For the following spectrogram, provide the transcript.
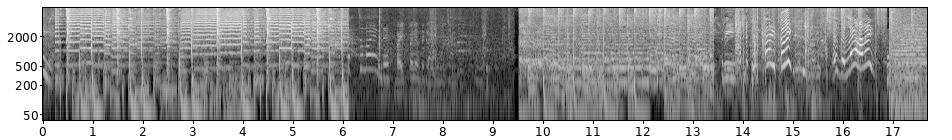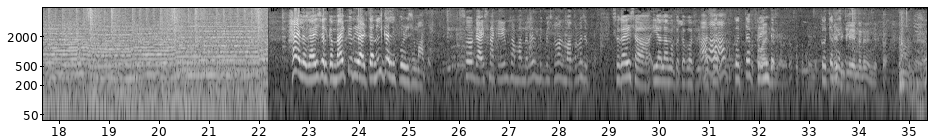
guys welcome back to the art channel గల్లీ పోలీసు మాత్రం సో గైస్ నాకు ఏం సంబంధం లేదు. ఎందుకు పిలిచినావు? అది మాత్రమే చెప్పు. సో గైస్ ఇవాళ మా కొత్త బాయ్ ఫ్రెండ్ కొత్త ఫ్రెండ్ కొత్త ఫ్రెండ్ బేసిక్లీ ఏంటంటే నేను చెప్తా.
